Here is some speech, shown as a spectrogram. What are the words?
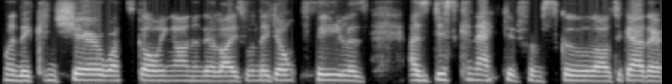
when they can share what's going on in their lives, when they don't feel as as disconnected from school altogether,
